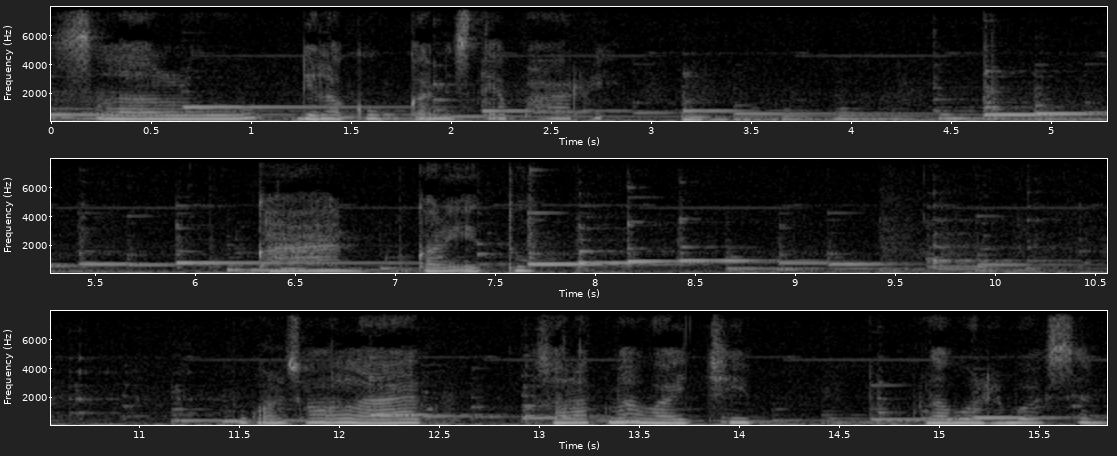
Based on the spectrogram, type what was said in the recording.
selalu dilakukan setiap hari. Bukan, bukan itu. Bukan sholat. Sholat mah wajib. Gak boleh bosan.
